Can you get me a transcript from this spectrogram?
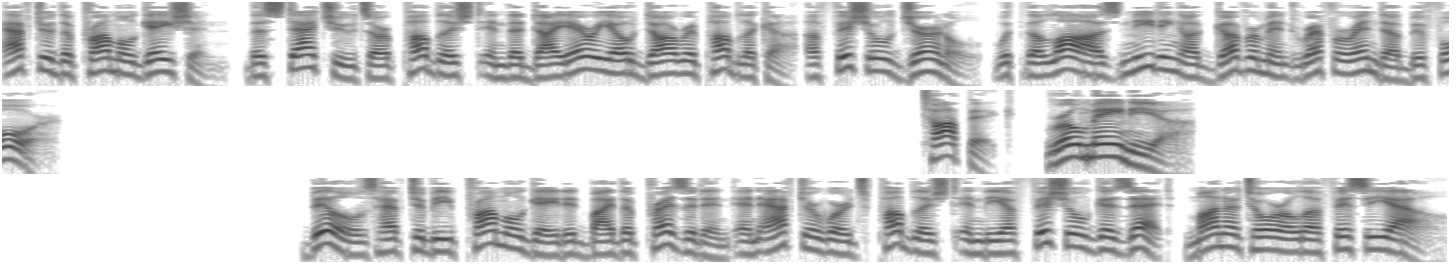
After the promulgation, the statutes are published in the Diario da República official journal, with the laws needing a government referenda before. Romania Bills have to be promulgated by the President and afterwards published in the official gazette, Monitorul Oficial.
